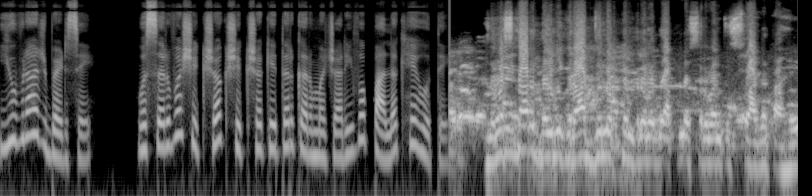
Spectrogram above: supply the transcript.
युवराज बेडसे व सर्व शिक्षक शिक्षकेतर कर्मचारी व पालक हे होते. नमस्कार दैनिक राज्य लोकतंत्रमध्ये आपल्या सर्वांचं स्वागत आहे.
